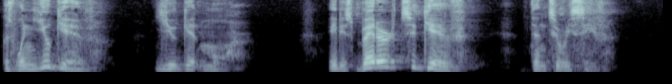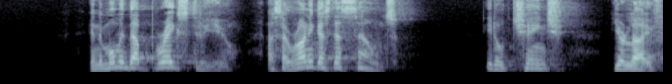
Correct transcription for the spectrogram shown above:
Because when you give, you get more. It is better to give than to receive. And the moment that breaks through you, as ironic as that sounds, it'll change your life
